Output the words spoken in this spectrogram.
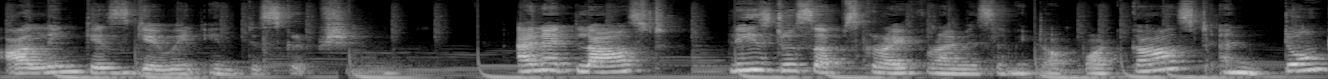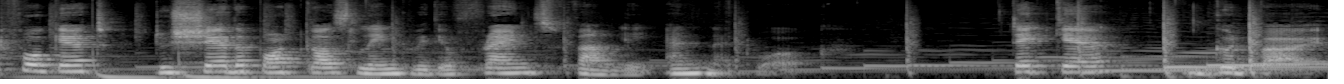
Our link is given in description. And at last, please do subscribe for MSME Talk podcast and don't forget to share the podcast link with your friends, family, and network. Take care. Goodbye.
